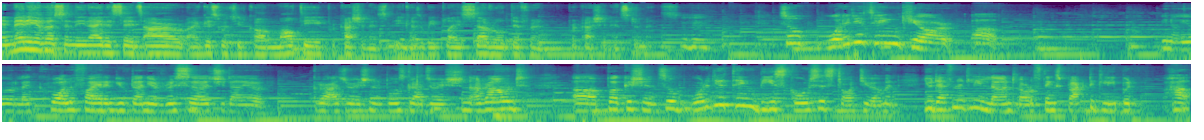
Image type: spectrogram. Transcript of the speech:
and many of us in the United States are, I guess, what you'd call multi percussionists because we play several different percussion instruments. So, what did you think your, uh, you know, you were like qualified and you've done your research, you've done your graduation and post graduation around uh, percussion. So, what did you think these courses taught you? I mean, you definitely learned a lot of things practically, but how,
